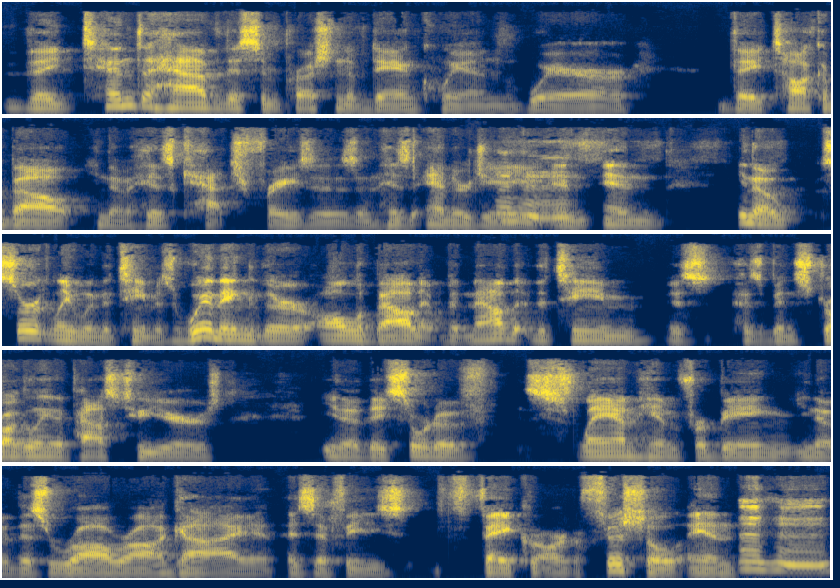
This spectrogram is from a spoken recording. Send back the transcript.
they tend to have this impression of Dan Quinn where they talk about you know his catchphrases and his energy Mhm. and and you know certainly when the team is winning they're all about it but now that the team is has been struggling the past two years you know they sort of slam him for being you know this raw raw guy as if he's fake or artificial and Mm-hmm.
